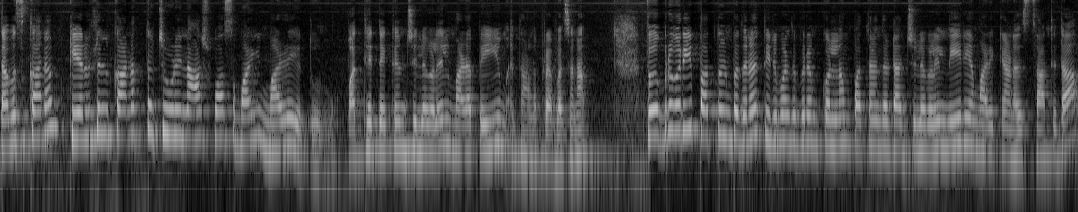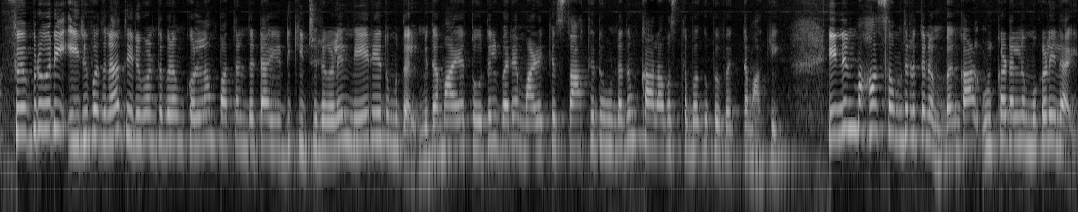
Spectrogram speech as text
നമസ്കാരം. കേരളത്തിൽ കനത്ത ചൂടിന് ആശ്വാസമായി മഴയെത്തുന്നു. മധ്യ തെക്കൻ ജില്ലകളിൽ മഴ പെയ്യും എന്നാണ് പ്രവചനം. ഫെബ്രുവരി പത്തൊൻപതിന് തിരുവനന്തപുരം കൊല്ലം പത്തനംതിട്ട ജില്ലകളിൽ നേരിയ മഴയ്ക്കാണ് സാധ്യത. ഫെബ്രുവരി ഇരുപതിന് തിരുവനന്തപുരം കൊല്ലം പത്തനംതിട്ട ഇടുക്കി ജില്ലകളിൽ നേരിയതു മുതൽ മിതമായ തോതിൽ വരെ മഴയ്ക്ക് സാധ്യത ഉണ്ടെന്നും കാലാവസ്ഥാ വകുപ്പ് വ്യക്തമാക്കി. ഇന്ത്യൻ മഹാസമുദ്രത്തിനും ബംഗാൾ ഉൾക്കടലിനും മുകളിലായി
